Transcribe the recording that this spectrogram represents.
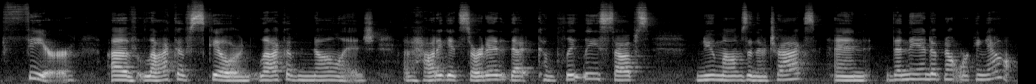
fear of lack of skill or lack of knowledge of how to get started that completely stops new moms in their tracks and then they end up not working out.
